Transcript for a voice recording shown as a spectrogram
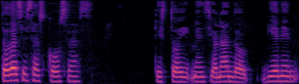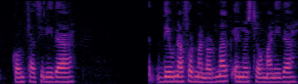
Todas esas cosas que estoy mencionando vienen con facilidad de una forma normal en nuestra humanidad.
